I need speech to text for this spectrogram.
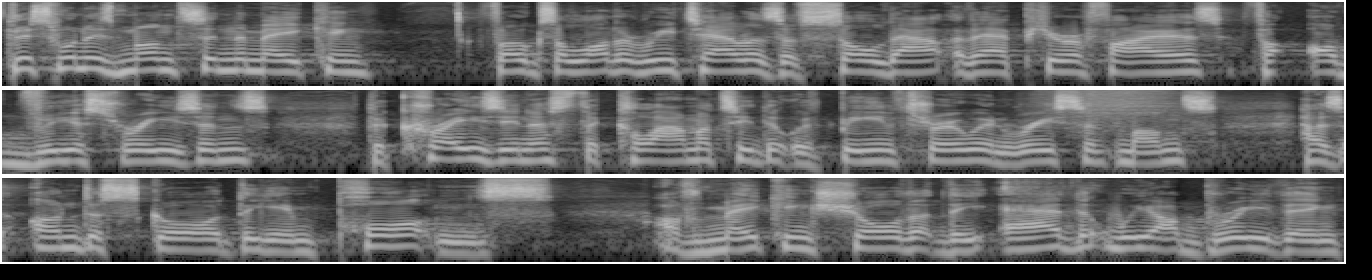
This one is months in the making. Folks, a lot of retailers have sold out of air purifiers for obvious reasons. The craziness, the calamity that we've been through in recent months has underscored the importance of making sure that the air that we are breathing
